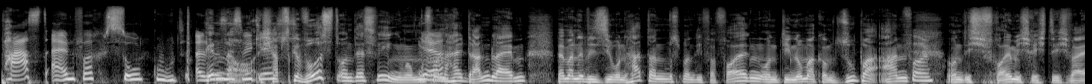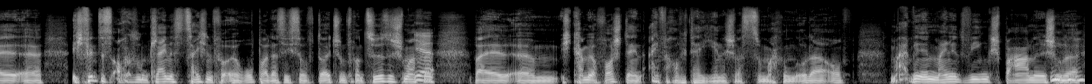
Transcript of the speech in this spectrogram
passt einfach so gut. Also es Genau, ich hab's gewusst und deswegen man muss man halt dranbleiben. Wenn man eine Vision hat, dann muss man die verfolgen und die Nummer kommt super an Voll. und ich freue mich richtig, weil äh, ich finde es auch so ein kleines Zeichen für Europa, dass ich es auf Deutsch und Französisch mache, weil ähm, ich kann mir auch vorstellen, einfach auf Italienisch was zu machen oder auf meinetwegen Spanisch Mhm. oder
